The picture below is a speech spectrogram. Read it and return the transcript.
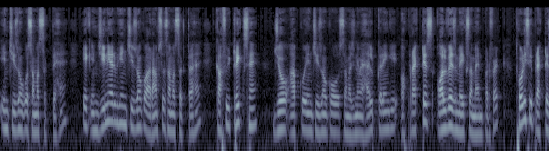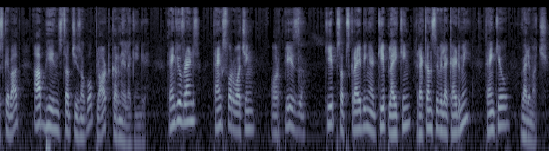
इन चीज़ों को समझ सकते हैं। एक इंजीनियर भी इन चीज़ों को आराम से समझ सकता है। काफ़ी ट्रिक्स हैं जो आपको इन चीज़ों को समझने में हेल्प करेंगी। और practice always makes a man perfect थोड़ी सी प्रैक्टिस के बाद आप भी इन सब चीज़ों को प्लॉट करने लगेंगे। Thank you friends thanks for watching और please keep subscribing and keep liking Reconcile Academy. Thank you very much.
